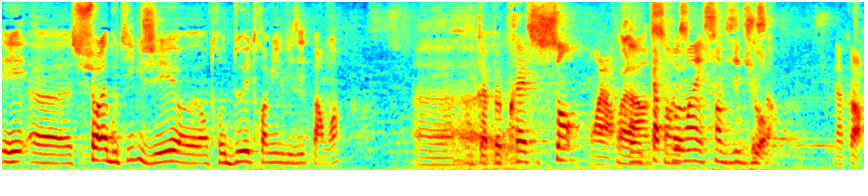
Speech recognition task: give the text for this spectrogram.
et euh, sur la boutique, j'ai euh, entre 2 et 3 000 visites par mois. donc à peu près 100, voilà, entre 80 et 100 visites jour. D'accord.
